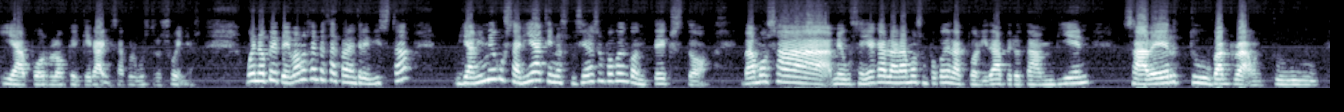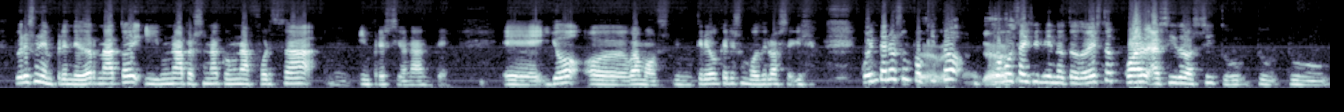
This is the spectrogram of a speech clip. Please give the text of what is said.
y a por lo que queráis, a por vuestros sueños. Bueno, Pepe, vamos a empezar con la entrevista y a mí me gustaría que nos pusieras un poco en contexto. Vamos a, me gustaría que habláramos un poco de la actualidad, pero también saber tu background, tú eres un emprendedor nato y una persona con una fuerza impresionante. Eh, yo, uh, vamos, creo que eres un modelo a seguir. Cuéntanos un poquito ya, ya, cómo estáis viviendo todo esto, cuál ha sido así tu, tu, tu,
